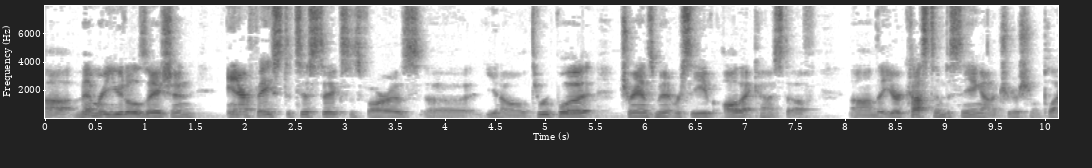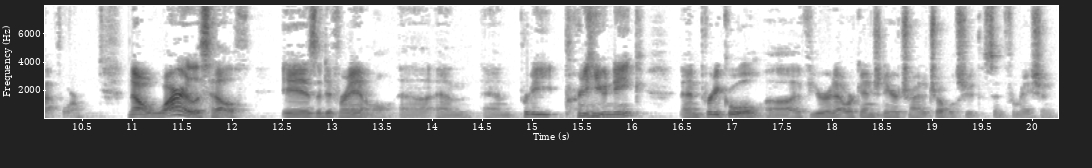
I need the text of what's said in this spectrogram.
uh, memory utilization, interface statistics as far as uh, you know throughput, transmit, receive, all that kind of stuff um, that you're accustomed to seeing on a traditional platform. Now, wireless health is a different animal uh, and and pretty pretty unique and pretty cool uh, if you're a network engineer trying to troubleshoot this information.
